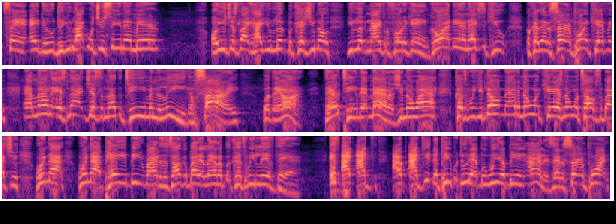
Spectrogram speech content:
saying, hey, dude, do you like what you see in that mirror? Or you just like how you look because you know you look nice before the game. Go out there and execute because at a certain point, Kevin, Atlanta is not just another team in the league. I'm sorry, but they aren't. They're a team that matters. You know why? Because when you don't matter, no one cares, no one talks about you. We're not we're not paid beat writers to talk about Atlanta because we live there. It's, I, I, I, I get that people do that, but we are being honest. At a certain point,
